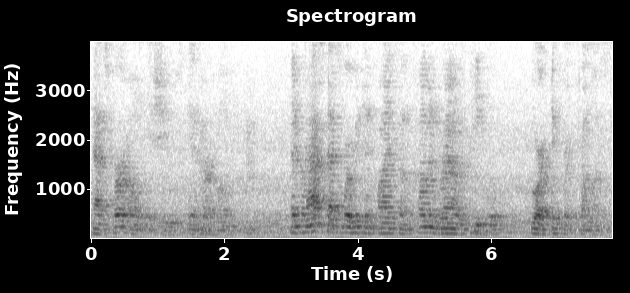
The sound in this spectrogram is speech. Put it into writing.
has her own issues in her home. And perhaps that's where we can find some common ground with people who are different from us.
